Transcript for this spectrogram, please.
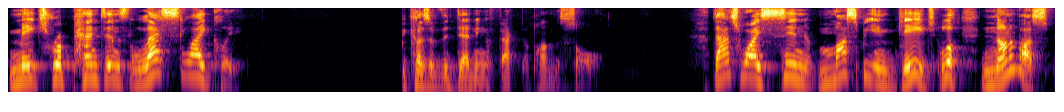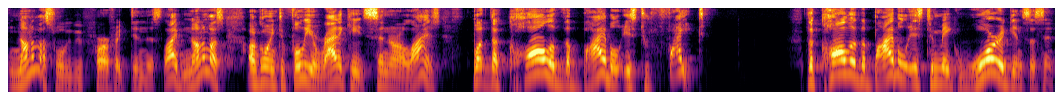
Makes repentance less likely because of the deadening effect upon the soul. That's why sin must be engaged. Look, none of us, none of us will be perfect in this life. None of us are going to fully eradicate sin in our lives. But the call of the Bible is to fight. The call of the Bible is to make war against the sin.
